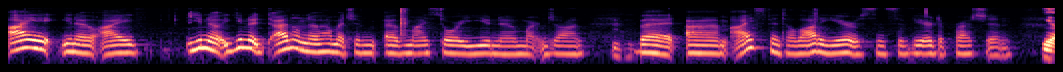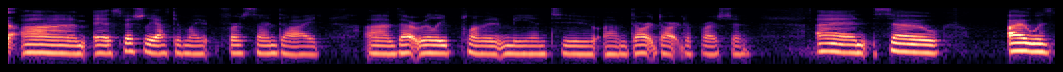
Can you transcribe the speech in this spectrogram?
I you know I you know you know I don't know how much of, of my story you know Martin John, but um, I spent a lot of years in severe depression, Yeah. um, especially after my first son died. Um, that really plummeted me into um, dark dark depression, and so I was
